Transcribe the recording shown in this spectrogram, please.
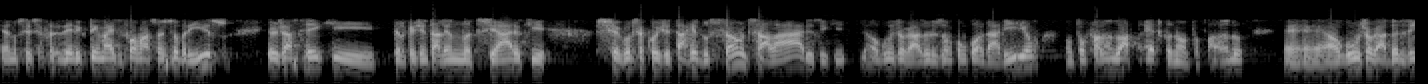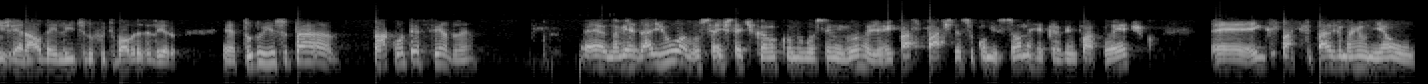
Eu não sei se o Frederico tem mais informações sobre isso. Eu já sei que, pelo que a gente está lendo no noticiário, que chegou-se a cogitar redução de salários e que alguns jogadores não concordariam. Não estou falando do Atlético, não. Estou falando é, alguns jogadores em geral da elite do futebol brasileiro. É, tudo isso está tá acontecendo, né? É, na verdade, o, o Sérgio Seticama, quando você lembrou, Rogério, ele faz parte dessa comissão, né, representa o Atlético. É, eles participaram de uma reunião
